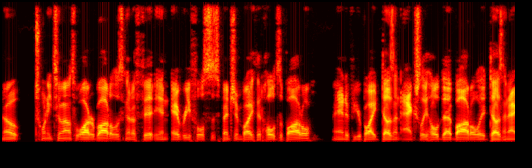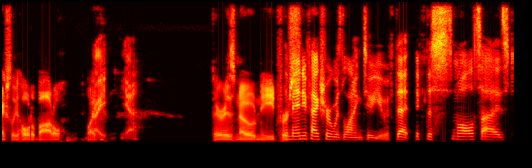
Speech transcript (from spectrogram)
Nope. 22 ounce water bottle is going to fit in every full suspension bike that holds a bottle. And if your bike doesn't actually hold that bottle, it doesn't actually hold a bottle. Like right. Yeah. there is no need for the manufacturer was lying to you. If that if the small sized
